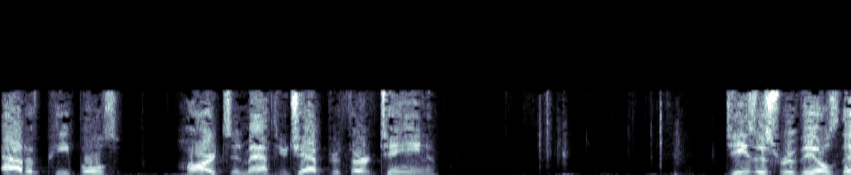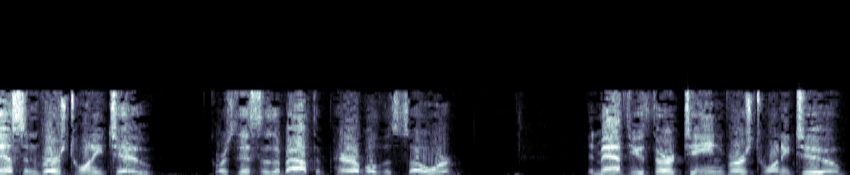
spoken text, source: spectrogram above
out of people's hearts. In Matthew chapter 13, Jesus reveals this in verse 22. Of course, this is about the parable of the sower. In Matthew 13, verse 22,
